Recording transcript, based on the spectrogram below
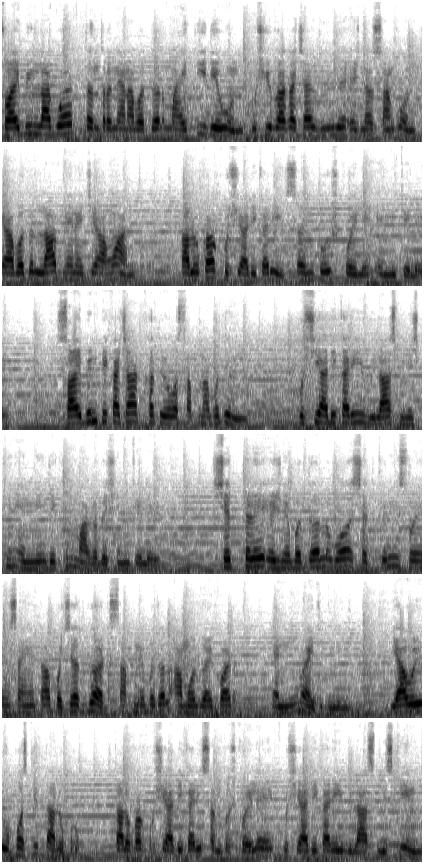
सोयाबीन लागवड तंत्रज्ञानाबद्दल माहिती देऊन कृषी विभागाच्या विविध योजना सांगून त्याबद्दल लाभ घेण्याचे आवाहन तालुका कृषी अधिकारी संतोष कोयले यांनी केले. सोयाबीन पिकाच्या खत व्यवस्थापनाबद्दल कृषी अधिकारी विलास मिस्किन यांनी देखील मार्गदर्शन केले. शेततळे योजनेबद्दल व शेतकरी स्वयंसहाय्यता बचत गट स्थापनेबद्दल अमोल गायकवाड यांनी माहिती दिली. यावेळी उपस्थित तालुका तालुका कृषी अधिकारी संतोष कोयले कृषी अधिकारी विलास मिस्किन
